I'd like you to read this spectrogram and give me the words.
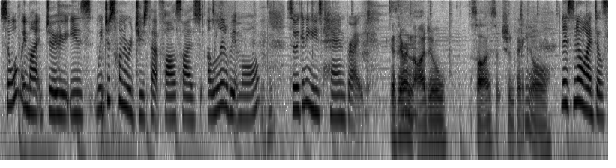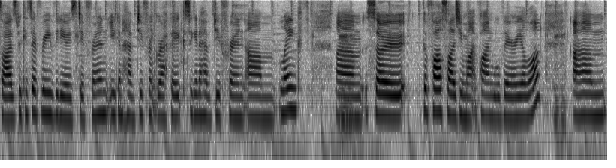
So what we might do is we just want to reduce that file size a little bit more. So we're going to use Handbrake. Is there an ideal size it should be or? There's no ideal size because every video is different. You're going to have different graphics, you're going to have different um, length. Um, So the file size you might find will vary a lot. Um,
